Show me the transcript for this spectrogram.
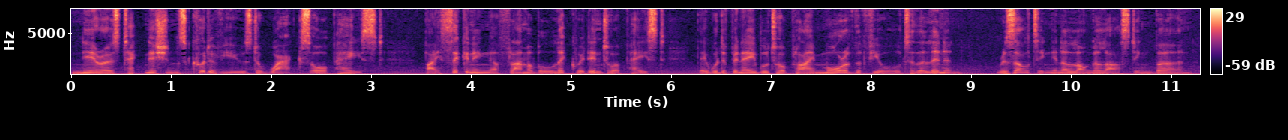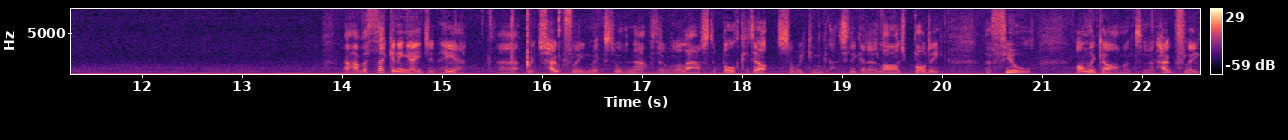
Nero's technicians could have used a wax or paste. By thickening a flammable liquid into a paste, they would have been able to apply more of the fuel to the linen, resulting in a longer lasting burn. I have a thickening agent here, uh, which hopefully mixed with the naphtha will allow us to bulk it up so we can actually get a large body of fuel on the garment and hopefully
